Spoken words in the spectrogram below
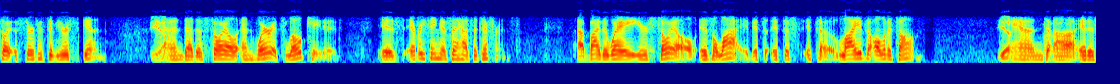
so- surface of your skin, Yeah. and uh, the soil and where it's located is everything is has a difference. Uh, by the way, your soil is alive. It's it's a it's a life all of its own, yes. and uh, it is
